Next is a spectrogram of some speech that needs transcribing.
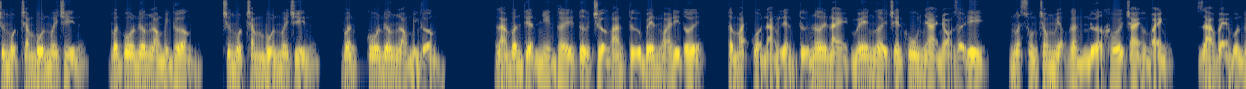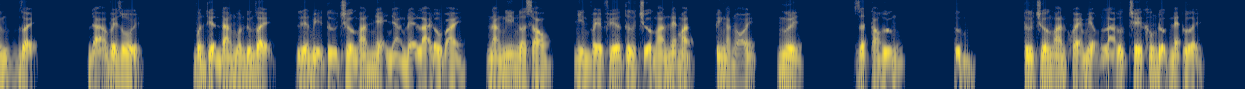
chương một trăm bốn mươi chín, vân cô nương lòng bình thường. Chương một trăm bốn mươi chín, vân cô nương lòng bình thường. Lam vân thiện nhìn thấy từ trường an từ bên ngoài đi tới, tầm mắt của nàng liền từ nơi này mê người trên khu nhà nhỏ rời đi, nuốt xuống trong miệng gần nửa khối trái hồng bánh, ra vẻ muốn đứng dậy. Đã về rồi. Vân thiện đang muốn đứng dậy, liền bị từ trường an nhẹ nhàng đè lại đầu vai, nàng nghi ngờ sau, nhìn về phía từ trường an nét mặt, kinh ngạc nói, ngươi, rất cao hứng. Ừm. Từ trường an khỏe miệng là ức chế không được nét cười.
